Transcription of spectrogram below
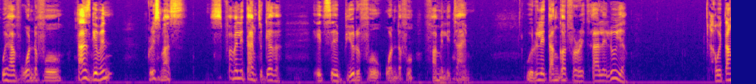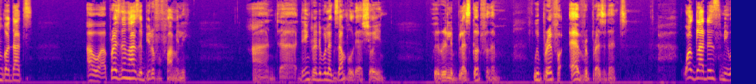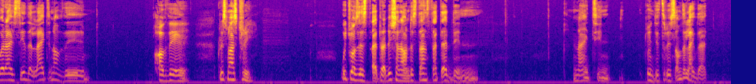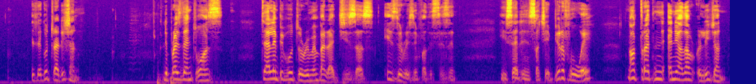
we have wonderful Thanksgiving, Christmas, family time together. It's a beautiful, wonderful family time. We really thank God for it. Hallelujah. And we thank God that our president has a beautiful family. And uh, the incredible example they are showing we really bless god for them. We pray for every president. What gladdens me when i see the lighting of the of the christmas tree which was a, a tradition i understand started in 1923 something like that. It's a good tradition the president was telling people to remember that Jesus is the reason for the season. He said in such a beautiful way, not threatening any other religion,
